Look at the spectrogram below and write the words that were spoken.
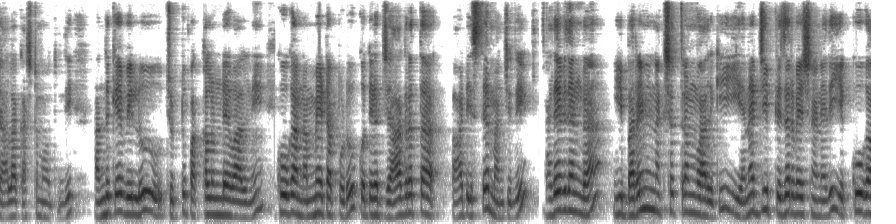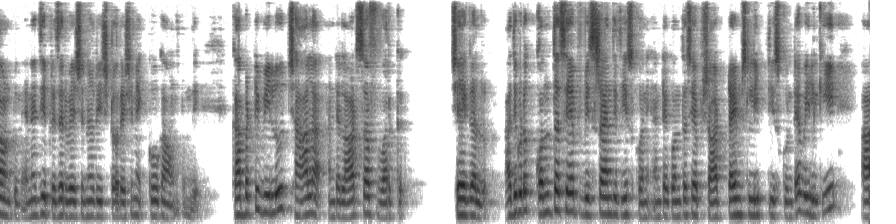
చాలా కష్టం అవుతుంది అందుకే వీళ్ళు చుట్టుపక్కల ఉండే వాళ్ళని ఎక్కువగా నమ్మేటప్పుడు కొద్దిగా జాగ్రత్త పాటిస్తే మంచిది. అదేవిధంగా ఈ భరణి నక్షత్రం వాళ్ళకి ఈ ఎనర్జీ ప్రిజర్వేషన్ అనేది ఎక్కువగా ఉంటుంది. ఎనర్జీ ప్రిజర్వేషన్ రీస్టోరేషన్ ఎక్కువగా ఉంటుంది. కాబట్టి వీళ్ళు చాలా అంటే లాట్స్ ఆఫ్ వర్క్ చేయగలరు. అది కూడా కొంతసేపు విశ్రాంతి తీసుకొని అంటే కొంతసేపు షార్ట్ టైం స్లీప్ తీసుకుంటే వీళ్ళకి ఆ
